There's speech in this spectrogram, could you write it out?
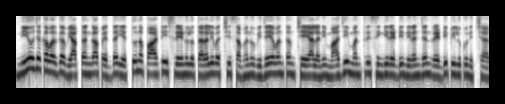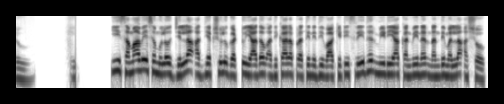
నియోజకవర్గ వ్యాప్తంగా పెద్ద ఎత్తున పార్టీ శ్రేణులు తరలివచ్చి సభను విజయవంతం చేయాలని మాజీ మంత్రి సింగిరెడ్డి నిరంజన్ రెడ్డి పిలుపునిచ్చారు. ఈ సమావేశములో జిల్లా అధ్యక్షులు గట్టు యాదవ్ అధికార ప్రతినిధి Vakiti Sridhar media convenor Nandimalla Ashok.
